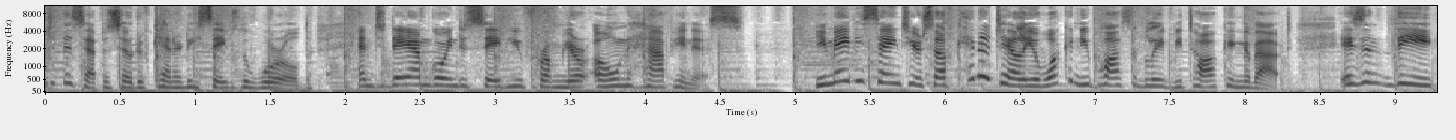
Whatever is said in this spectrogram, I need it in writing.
to this episode of Kennedy Saves the World, and today I'm going to save you from your own happiness. You may be saying to yourself, Kennedalia, what can you possibly be talking about? Isn't the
